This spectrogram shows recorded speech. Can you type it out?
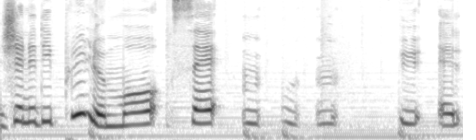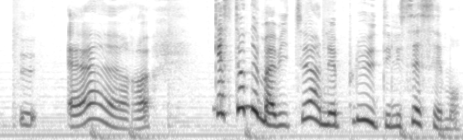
je ne dis plus le mot C U L E R Question de m'habituer à ne plus utiliser ces mots.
